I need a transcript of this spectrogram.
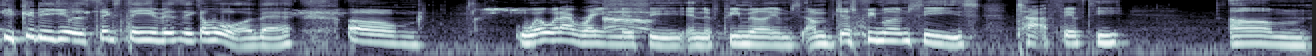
you couldn't even give a 16, Missy. Come on, man. Um, where would I rank Missy in the female MC? I'm just female MCs top 50. Um,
